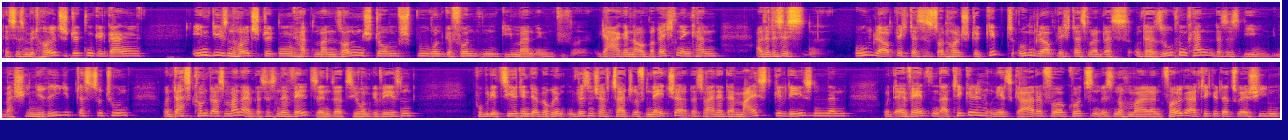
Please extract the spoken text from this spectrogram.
Das ist mit Holzstücken gegangen. In diesen Holzstücken hat man Sonnensturmspuren gefunden, die man in Jahr genau berechnen kann. Also das ist unglaublich, dass es so ein Holzstück gibt, unglaublich, dass man das untersuchen kann, dass es die Maschinerie gibt, das zu tun. Und das kommt aus Mannheim. Das ist eine Weltsensation gewesen. Publiziert in der berühmten Wissenschaftszeitschrift Nature. Das war einer der meistgelesenen und erwähnten Artikel. Und jetzt gerade vor kurzem ist nochmal ein Folgeartikel dazu erschienen,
